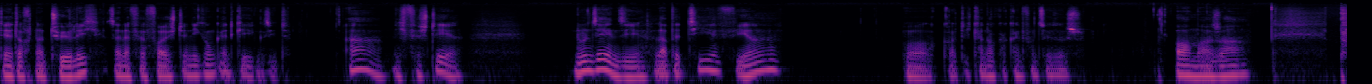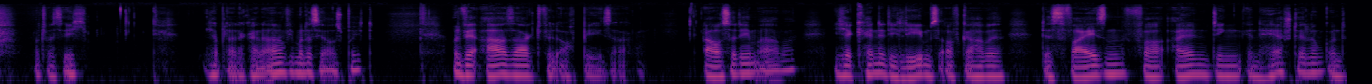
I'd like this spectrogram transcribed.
der doch natürlich seiner Vervollständigung entgegensieht. Ah, ich verstehe. Nun sehen Sie, L'Appetit vient. Oh Gott, ich kann doch gar kein Französisch. Oh, Marja. Was weiß ich. Ich habe leider keine Ahnung, wie man das hier ausspricht. Und wer A sagt, will auch B sagen. Außerdem aber, ich erkenne die Lebensaufgabe des Weisen vor allen Dingen in Herstellung und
